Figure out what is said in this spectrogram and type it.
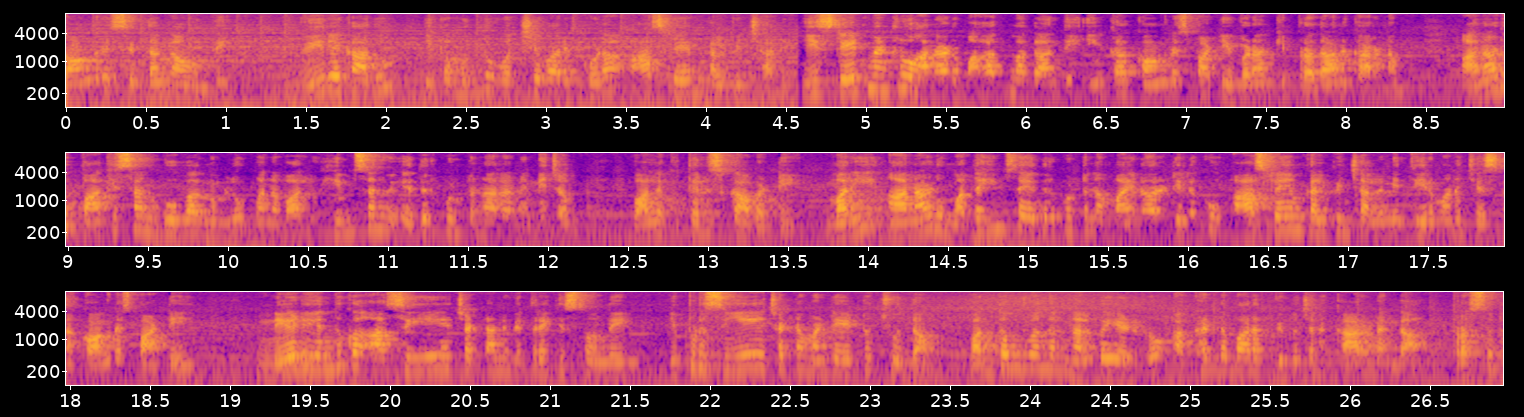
కాంగ్రెస్ సిద్ధంగా ఉంది. వీరే కాదు ఇక ముందు వచ్చే వారికి కూడా ఆశ్రయం కల్పించాలి. ఈ స్టేట్మెంట్లు ఆనాడు మహాత్మా గాంధీ ఇంకా కాంగ్రెస్ పార్టీ ఇవ్వడానికి ప్రధాన కారణం. ఆనాడు పాకిస్తాన్ భూభాగంలో మన వాళ్ళు హింసను ఎదుర్కొంటున్నారనే నిజం వాళ్ళకు తెలుసు కాబట్టి. మరి ఆనాడు మతహింస ఎదుర్కొంటున్న మైనారిటీలకు ఆశ్రయం కల్పించాలని తీర్మానం చేసిన కాంగ్రెస్ పార్టీ నేడు ఎందుకు ఆ సిఏఏ చట్టాన్ని వ్యతిరేకిస్తోంది? ఇప్పుడు సిఏఏ చట్టం అంటే ఏంటో చూద్దాం. పంతొమ్మిది వందల నలభై ఏడులో అఖండ భారత్ విభజన కారణంగా ప్రస్తుత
